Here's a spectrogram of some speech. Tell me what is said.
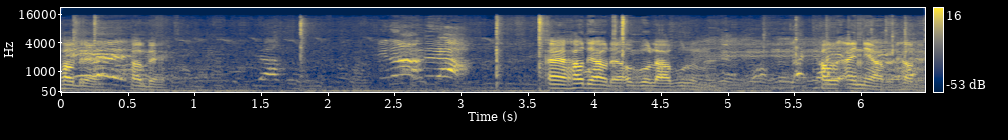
ಹೌದ್ರಿ ಹೌದ್ರಿ ಏ ಹೌದು ಹೌದು ಅಗೋಲ ಆಗ್ಬೋದು ಹೌದು ಐನಿ ಅವ್ರೆ ಹೌದು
